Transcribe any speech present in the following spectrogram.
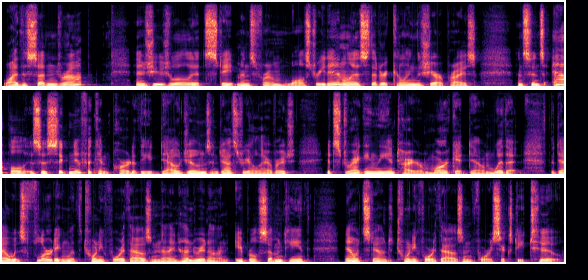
Why the sudden drop? As usual, it's statements from Wall Street analysts that are killing the share price. And since Apple is a significant part of the Dow Jones Industrial Average, it's dragging the entire market down with it. The Dow was flirting with 24,900 on April 17th. Now it's down to 24,462.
